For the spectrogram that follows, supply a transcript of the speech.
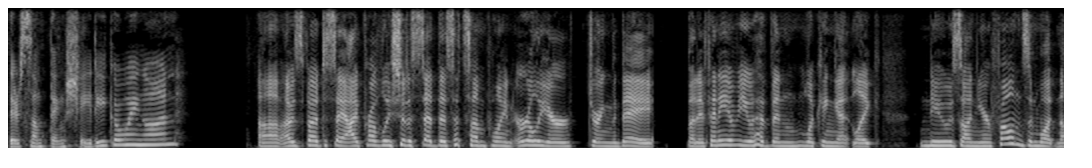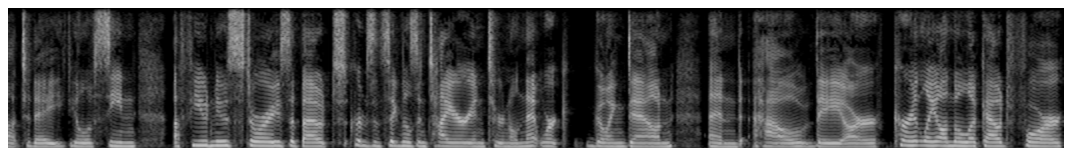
There's something shady going on. Uh, I was about to say I probably should have said this at some point earlier during the day, but if any of you have been looking at like news on your phones and whatnot today, you'll have seen a few news stories about Crimson Signal's entire internal network going down and how they are currently on the lookout for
